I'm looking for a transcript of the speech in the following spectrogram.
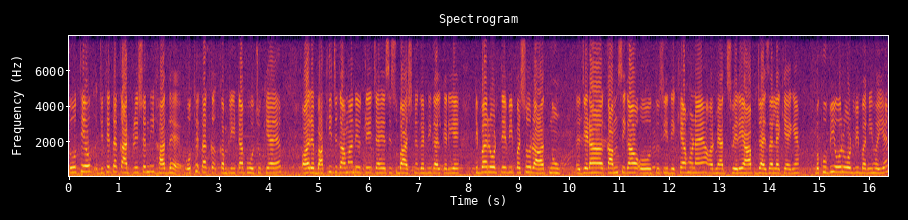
ਸੋ ਉੱਥੇ ਉਹ, ਜਿੱਥੇ ਤੱਕ ਕਾਰਪੋਰੇਸ਼ਨ ਦੀ ਹੱਦ ਹੈ, ਉੱਥੇ ਤੱਕ ਕੰਪਲੀਟ ਅਪ ਹੋ ਚੁੱਕਿਆ ਹੈ ਔਰ ਬਾਕੀ ਜਗ੍ਹਾਵਾਂ ਦੇ ਉੱਤੇ, ਚਾਹੇ ਅਸੀਂ ਸੁਭਾਸ਼ ਨਗਰ ਦੀ ਗੱਲ ਕਰੀਏ ਟਿੱਬਾ ਰੋਡ ਤੇ ਵੀ ਪਰਸੋਂ ਰਾਤ ਨੂੰ ਜਿਹੜਾ ਕੰਮ ਸੀਗਾ, ਉਹ ਤੁਸੀਂ ਦੇਖਿਆ ਹੋਣਾ ਹੈ। ਔਰ ਮੈਂ ਅੱਜ ਸਵੇਰੇ ਆਪ ਜਾਇਜ਼ਾ ਲੈ ਕੇ ਆਈ ਹਾਂ। ਬਖੂਬੀ ਉਹ ਰੋਡ ਵੀ ਬਣੀ ਹੋਈ ਹੈ।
